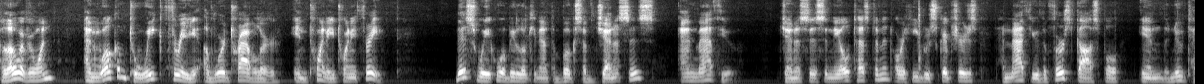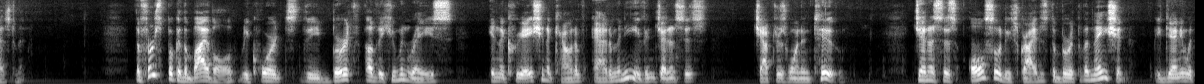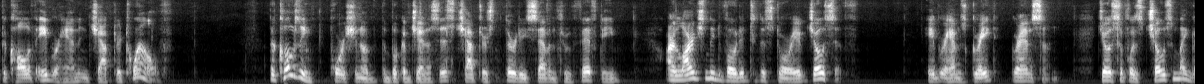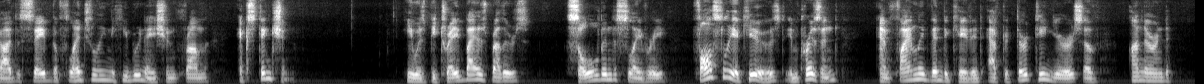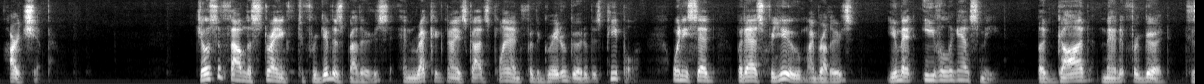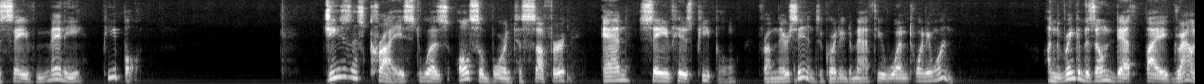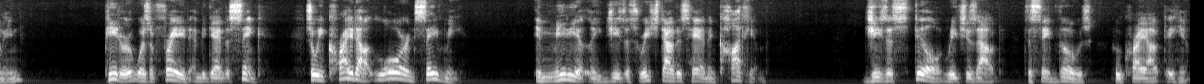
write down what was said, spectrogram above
Hello, everyone, and welcome to week three of Word Traveler in 2023. This week we'll be looking at the books of Genesis and Matthew. Genesis in the Old Testament or Hebrew Scriptures, and Matthew, the first gospel in the New Testament. The first book of the Bible records the birth of the human race in the creation account of Adam and Eve in Genesis chapters 1 and 2. Genesis also describes the birth of a nation beginning with the call of Abraham in chapter 12. The closing portion of the book of Genesis, chapters 37 through 50, are largely devoted to the story of Joseph, Abraham's great grandson. Joseph was chosen by God to save the fledgling Hebrew nation from extinction. He was betrayed by his brothers, sold into slavery, falsely accused, imprisoned, and finally vindicated after 13 years of unearned hardship. Joseph found the strength to forgive his brothers and recognize God's plan for the greater good of his people when he said, But as for you, my brothers, you meant evil against me, but God meant it for good, to save many people. Jesus Christ was also born to suffer and save his people from their sins, according to Matthew 121. On the brink of his own death by drowning, Peter was afraid and began to sink. So he cried out, Lord, save me. Immediately, Jesus reached out his hand and caught him. Jesus still reaches out to save those who cry out to him.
